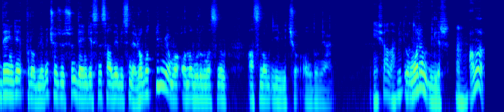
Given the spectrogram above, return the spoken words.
Denge problemi çözülsün, dengesini sağlayabilsin de. Robot bilmiyor mu ona vurulmasının aslında onun iyiliği olduğunu yani. İnşallah biliyordur. Umarım bilir. Hı hı. Ama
